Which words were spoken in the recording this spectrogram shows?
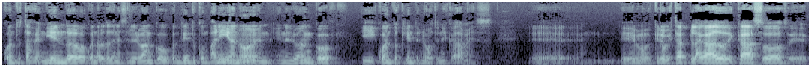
cuánto estás vendiendo, cuánto plata tenés en el banco, cuánto tiene tu compañía ¿no? en, en el banco y cuántos clientes nuevos tenés cada mes. Eh, eh, creo que está plagado de casos, de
